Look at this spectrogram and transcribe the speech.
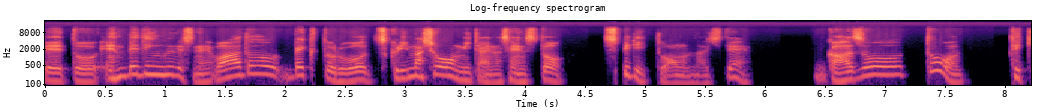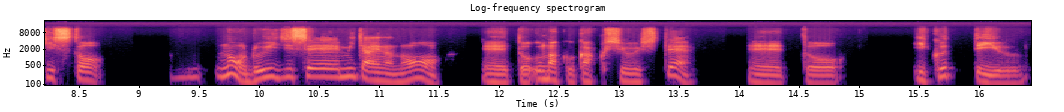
えっ、と、エンベディングですね。ワードベクトルを作りましょうみたいなセンスと、スピリットは同じで、画像とテキストの類似性みたいなのを、えっ、と、うまく学習して、えっ、と、いくっていう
